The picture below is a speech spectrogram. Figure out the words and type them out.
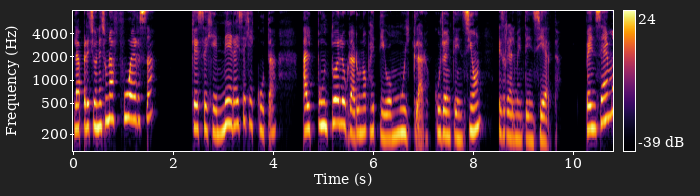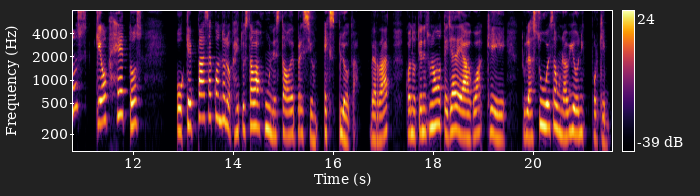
La presión es una fuerza que se genera y se ejecuta al punto de lograr un objetivo muy claro, cuya intención es realmente incierta. Pensemos qué objetos o qué pasa cuando el objeto está bajo un estado de presión, explota, ¿verdad? Cuando tienes una botella de agua que tú la subes a un avión porque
